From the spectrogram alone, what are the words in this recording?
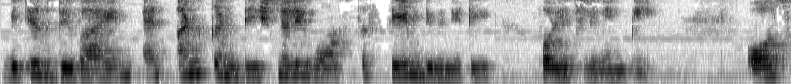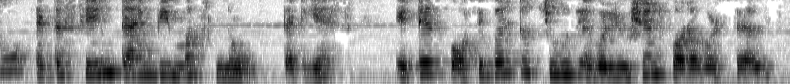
which is divine and unconditionally wants the same divinity for each living being. Also, at the same time, we must know that yes, it is possible to choose evolution for ourselves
